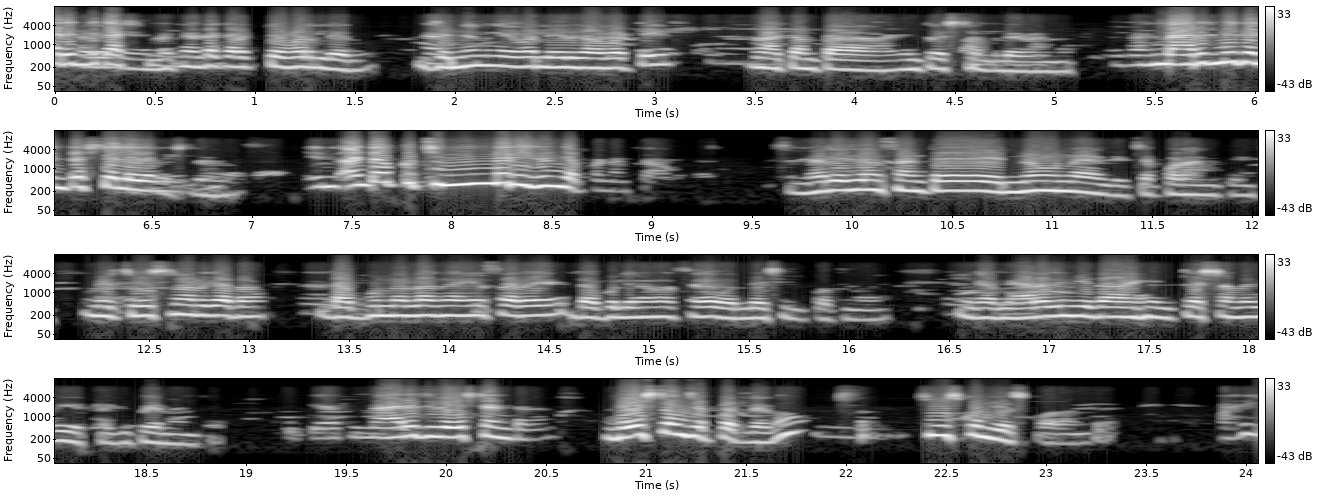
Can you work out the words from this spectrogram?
అరేంజ్ కష్టమే ఎందుకంటే కరెక్ట్ ఎవరు లేరు. జెన్యున్గా ఎవరు లేరు కాబట్టి నాకంత ఇంట్రెస్ట్ అంత లేదండి. మ్యారేజ్ మీద ఇంట్రెస్ట్ లేదా. అంటే ఒక చిన్న రీజన్ చెప్పండి నాకు చాలు. చిన్న రీజన్స్ అంటే ఎన్నో ఉన్నాయండి చెప్పడానికి. మీరు చూస్తున్నారు కదా డబ్బు ఉన్న వాళ్ళైనా సరే డబ్బు లేని వాళ్ళైనా సరే వదిలేసి వెళ్ళిపోతున్నారు. ఇంకా మ్యారేజ్ మీద ఇంట్రెస్ట్ అనేది తగ్గిపోయిందంటే. ఓకే, అసలు మ్యారేజ్ వేస్ట్ అంటారా? వేస్ట్ అని చెప్పట్లేదు. చూసుకొని చేసుకోవాలంటే అసలు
